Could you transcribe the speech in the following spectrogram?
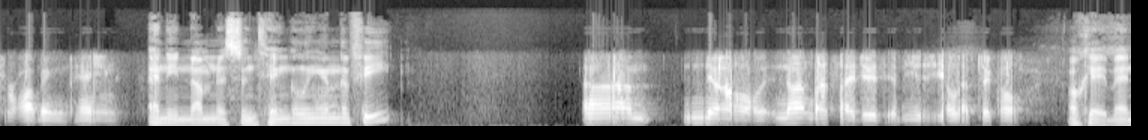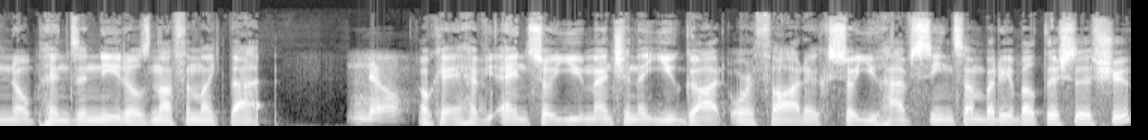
throbbing pain. Any numbness and tingling in the feet? Um, no, not unless I do use the elliptical. Okay, and no pins and needles, nothing like that. No. Okay, have you? And so you mentioned that you got orthotics. So you have seen somebody about this issue?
